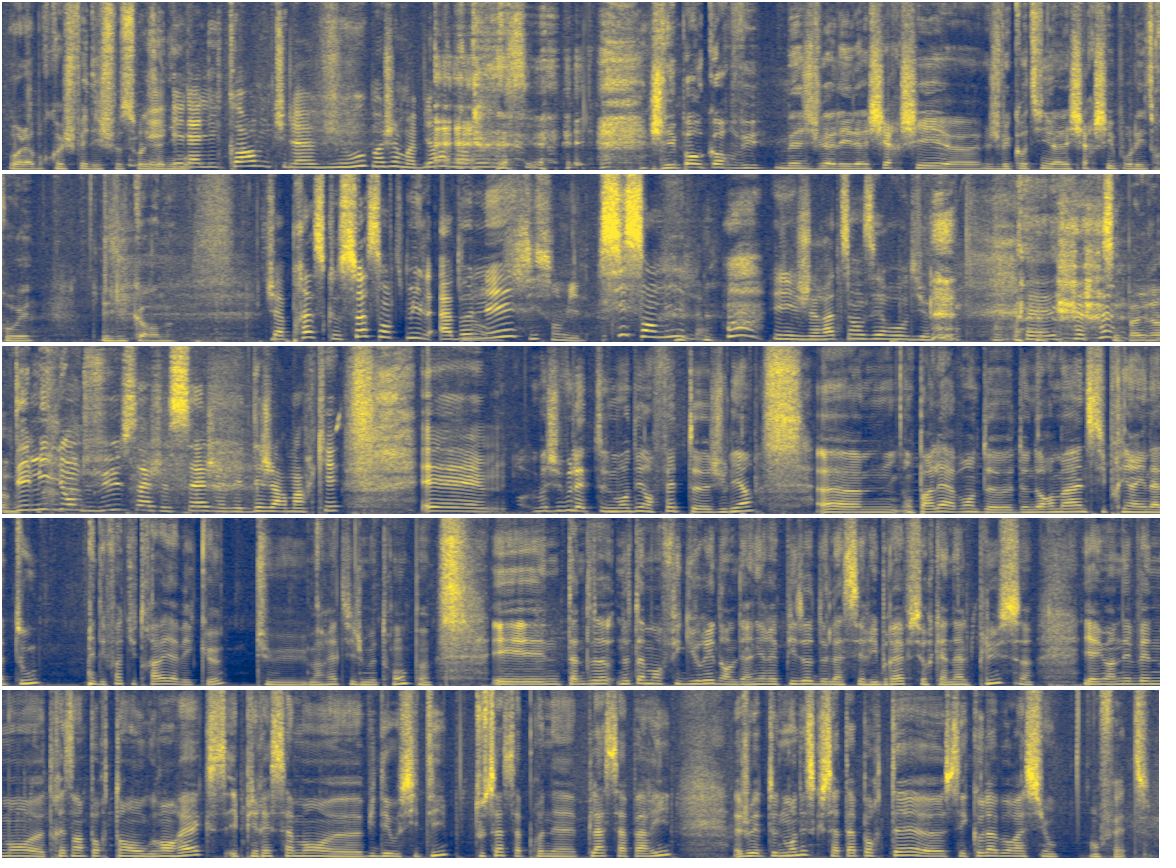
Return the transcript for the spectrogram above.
voilà pourquoi je fais des choses sur les et, et animaux. la licorne, tu l'as vue où? Moi, j'aimerais bien une aussi. Je l'ai pas encore vue, mais je vais aller la chercher. euh, je vais continuer à la chercher pour les trouver, les licornes. Tu as presque 60 000 abonnés. Non, 600 000. 600 000 Oh, Et j'ai raté un zéro, Dieu. Euh, C'est pas grave. des millions de vues, ça je sais, j'avais déjà remarqué. Et Moi, je voulais te demander, en fait, euh, Julien, euh, on parlait avant de, de Norman, Cyprien et Natou. Et des fois, tu travailles avec eux. Tu m'arrêtes si je me trompe. Et tu as notamment figuré dans le dernier épisode de la série Bref sur Canal. Il y a eu un événement euh, très important au Grand Rex et puis récemment euh, Video City. Tout ça, ça prenait place à Paris. Je voulais te demander ce que ça t'apportait, euh, ces collaborations, en fait.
